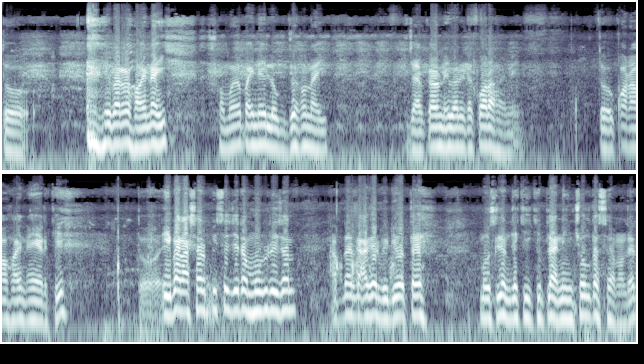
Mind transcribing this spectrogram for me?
তো এবার আর হয় নাই, সময়ও পাই নাই, লোকজনও নাই। যার কারণে এবার এটা করা হয় নাই। তো করাও হয় নাই আর কি। তো এবার আসার পিছে যেটা মূল রিজন আপনার আগের ভিডিওতে বলছিলাম যে কি কি প্ল্যানিং চলতেছে আমাদের।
